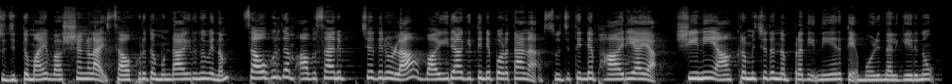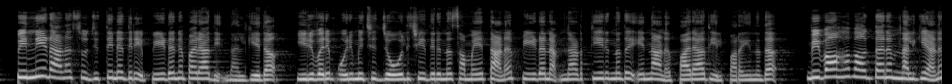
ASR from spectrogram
സുജിത്തുമായി വർഷങ്ങളായി സൗഹൃദമുണ്ടായിരുന്നുവെന്നും സൗഹൃദം അവസാനിപ്പിച്ചതിലുള്ള വൈരാഗ്യത്തിന്റെ പുറത്താണ് സുജിത്തിന്റെ ഭാര്യയായ ഷിനിയെ ആക്രമിച്ചതെന്നും പ്രതി നേരത്തെ മൊഴി നൽകിയിരുന്നു. പിന്നീടാണ് സുജിത്തിനെതിരെ പീഡന പരാതി നൽകിയത്. ഇരുവരും ഒരുമിച്ച് ജോലി ചെയ്തിരുന്ന സമയത്താണ് പീഡനം നടത്തിയിരുന്നത് എന്നാണ് പരാതിയിൽ പറയുന്നത്. വിവാഹ വാഗ്ദാനം നൽകിയാണ്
